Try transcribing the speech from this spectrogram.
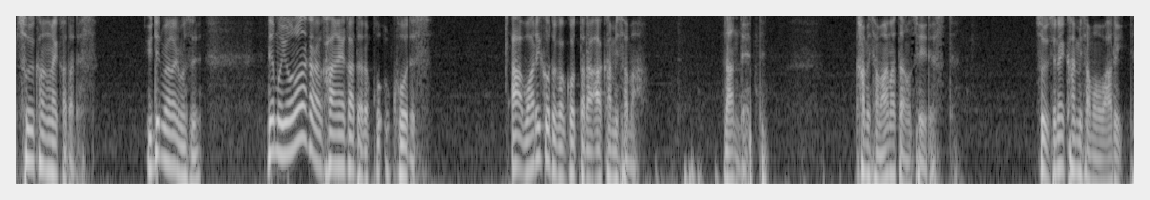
そういう考え方です。言ってみ分かります？でも世の中の考え方はこうです。あ悪いことが起こったらあ神様。なんで？って神様あなたのせいですって。そうですね。神様は悪いって。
